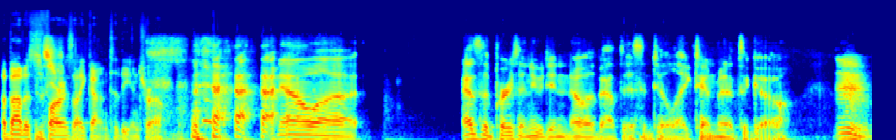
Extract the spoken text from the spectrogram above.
about as far as I got into the intro. now, uh, as the person who didn't know about this until like ten minutes ago, Mm.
